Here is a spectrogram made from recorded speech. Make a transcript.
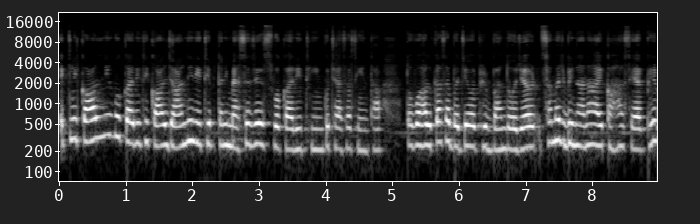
ایکچولی کال نہیں وہ کر رہی تھی، کال جان نہیں رہی تھی، پتہ نہیں میسیجز وہ کر رہی تھیں، کچھ ایسا سین تھا۔ تو وہ ہلکا سا بجے اور پھر بند ہو جائے اور سمجھ بھی نہ نہ آئے کہاں سے ہے پھر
